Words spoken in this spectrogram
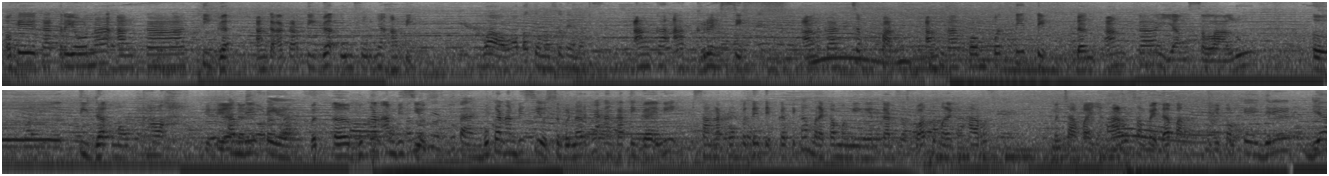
Oke, Katriona angka 3. Angka akar 3 unsurnya api. Wow, apa tuh maksudnya Mas? angka agresif, angka cepat, angka kompetitif, dan angka yang selalu eh, tidak mau kalah gitu ya dari Ambisius. orang. Bet- eh, bukan Oh, ambisius, ambisius bukan. bukan ambisius. Sebenarnya angka tiga ini sangat kompetitif. Ketika mereka menginginkan sesuatu, mereka harus mencapainya, harus sampai dapat begitu. Oke, jadi dia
